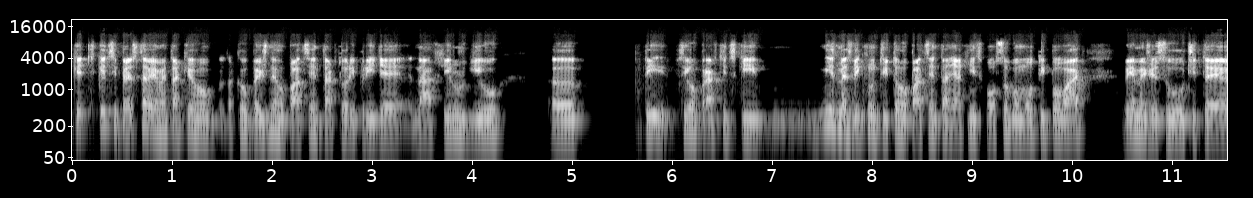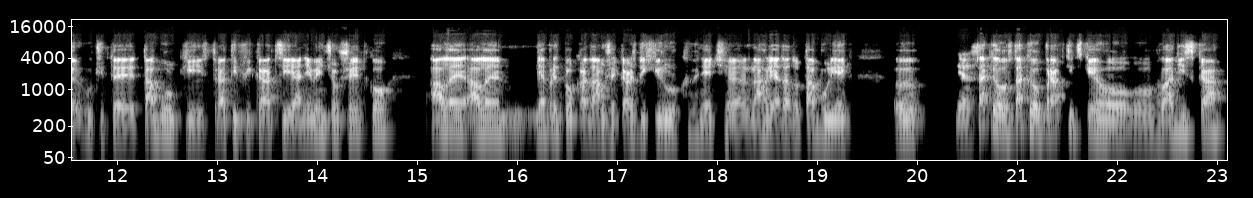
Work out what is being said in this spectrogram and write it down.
keď, keď si predstavíme takého, takého bežného pacienta, ktorý príde na chirurgiu, ty si ho prakticky, my sme zvyknutí toho pacienta nejakým spôsobom otypovať, vieme, že sú určité, určité tabulky, stratifikácie a neviem čo všetko, ale, ale nepredpokladám, že každý chirurg hneď e, nahliada do tabuliek. Yes. Z, takého, z takého praktického e, hľadiska,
